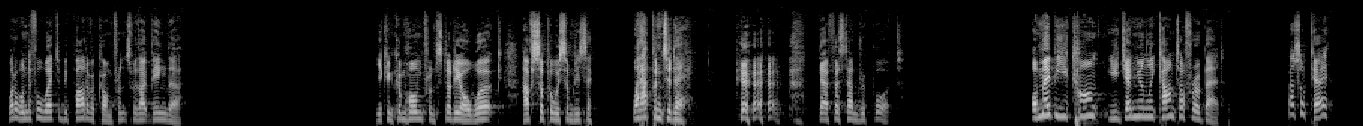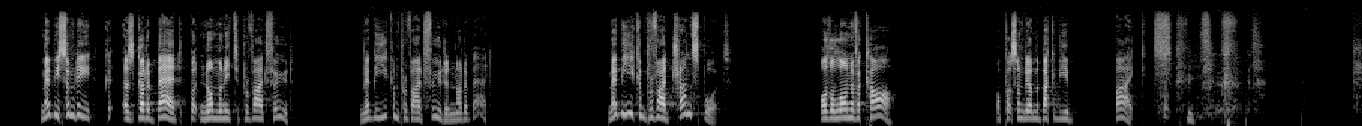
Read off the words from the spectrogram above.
What a wonderful way to be part of a conference without being there. You can come home from study or work, have supper with somebody and say, What happened today? Get a first hand report. Or maybe you can't, you genuinely can't offer a bed. That's okay. Maybe somebody has got a bed but no money to provide food. Maybe you can provide food and not a bed. Maybe you can provide transport or the loan of a car or put somebody on the back of your bike.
